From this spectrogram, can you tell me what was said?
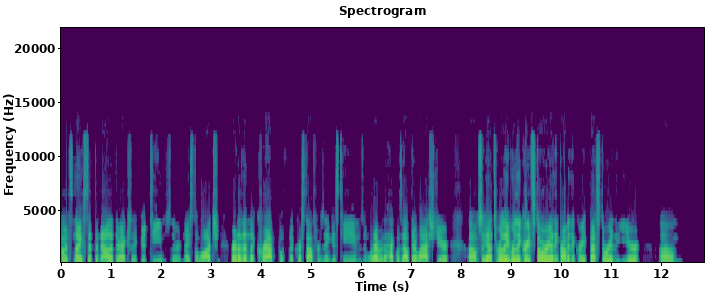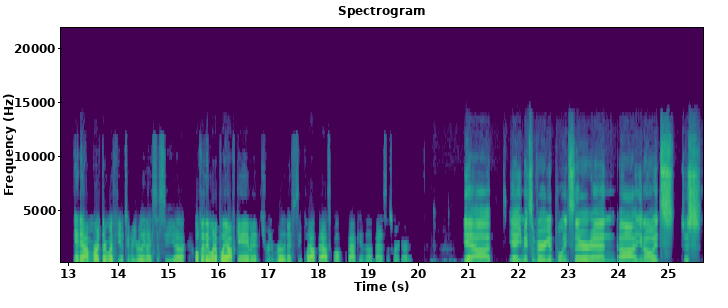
So it's nice that they're now that they're actually a good team, so they're nice to watch rather than the crap with the Kristaps Porzingis teams and whatever the heck was out there last year. Um, so yeah, it's a really really great story. I think probably the great best story of the year. Um, and yeah, I'm right there with you. It's going to be really nice to see. Uh, hopefully, they win a playoff game, and it's really nice to see playoff basketball back in uh, Madison Square Garden. Yeah, uh, yeah, you made some very good points there, and uh, you know, it's just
